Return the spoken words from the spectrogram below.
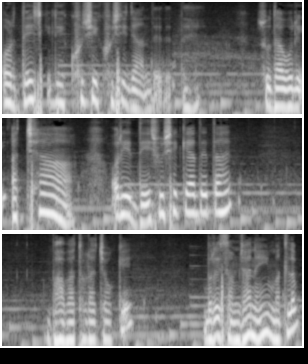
और देश के लिए खुशी खुशी जान दे देते हैं। सुधा बोली अच्छा और ये देश उसे क्या देता है? बाबा थोड़ा चौके। बोले, समझा नहीं मतलब?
